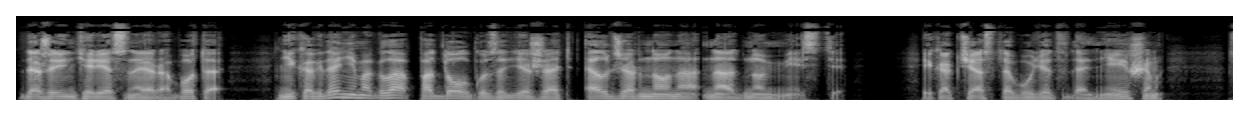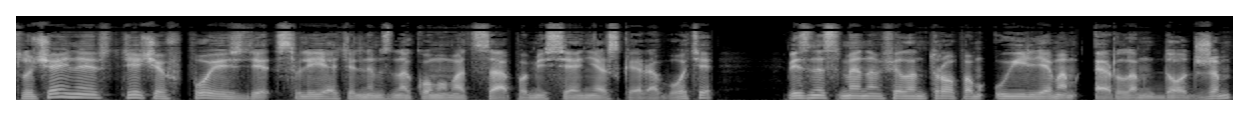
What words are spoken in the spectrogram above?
даже интересная работа никогда не могла подолгу задержать Элджернона на одном месте. И как часто будет в дальнейшем, случайная встреча в поезде с влиятельным знакомым отца по миссионерской работе, бизнесменом-филантропом Уильямом Эрлом Доджем,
